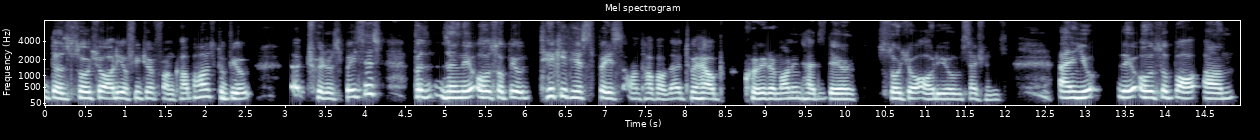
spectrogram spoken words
the social audio feature from Clubhouse to build Twitter Spaces, but then they also build ticketed space on top of that to help creator monetize their social audio sessions. And you, they also bought um,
